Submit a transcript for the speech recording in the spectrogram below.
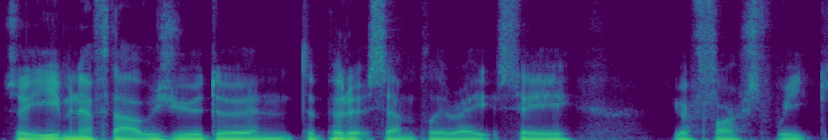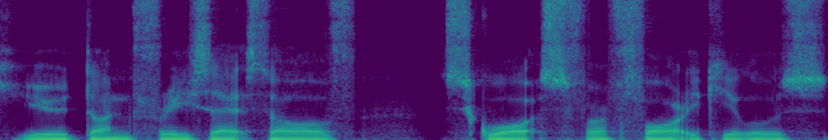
So even if that was you doing to put it simply, right, say your first week you done three sets of squats for forty kilos,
